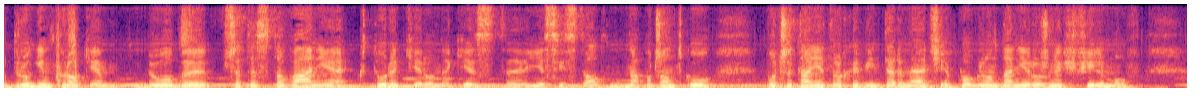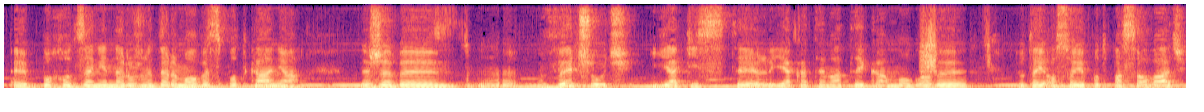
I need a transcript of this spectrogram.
Drugim krokiem byłoby przetestowanie, który kierunek jest, jest istotny. Na początku poczytanie trochę w internecie, poglądanie różnych filmów, y, pochodzenie na różne darmowe spotkania, żeby y, wyczuć jaki styl, jaka tematyka mogłaby tutaj osobie podpasować.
